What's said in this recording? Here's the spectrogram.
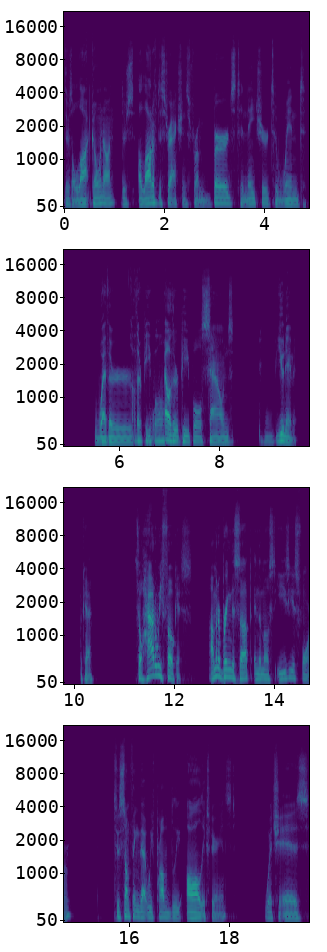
There's a lot going on. There's a lot of distractions from birds to nature to wind, weather, Other people. other people, sounds, you name it. Okay. So, how do we focus? I'm going to bring this up in the most easiest form to something that we've probably all experienced, which is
